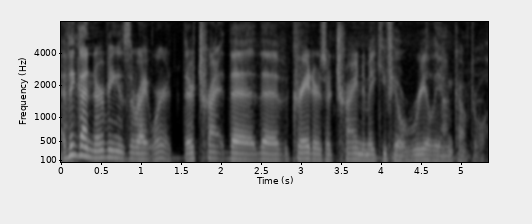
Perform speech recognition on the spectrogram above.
I think unnerving is the right word. They're trying the the creators are trying to make you feel really uncomfortable.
